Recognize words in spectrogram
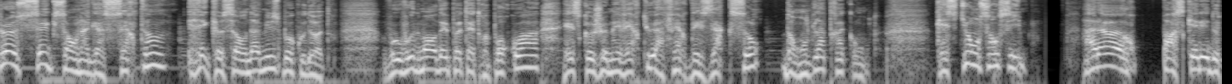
Je sais que ça en agace certains et que ça en amuse beaucoup d'autres. Vous vous demandez peut-être pourquoi est-ce que je m'évertue à faire des accents dans On de la raconte. Question sensible. Alors, parce qu'elle est de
